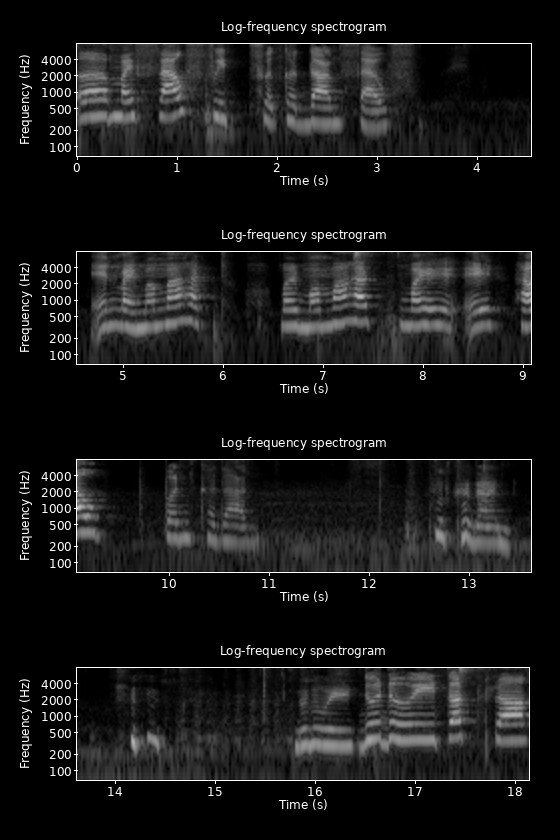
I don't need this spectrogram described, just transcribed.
uh, myself with uh, dance self. And my mama had my mama had my a help पण खदान. दूध खदान. ट्रक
